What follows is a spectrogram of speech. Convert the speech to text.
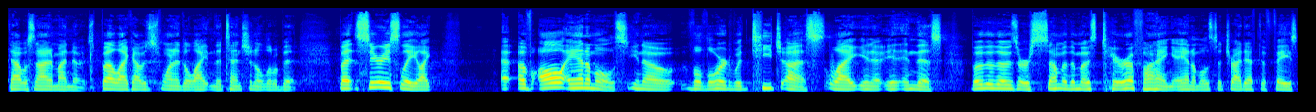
That was not in my notes, but like I was just wanted to lighten the tension a little bit. But seriously, like of all animals, you know, the Lord would teach us, like, you know, in, in, this. Both of those are some of the most terrifying animals to try to have to face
